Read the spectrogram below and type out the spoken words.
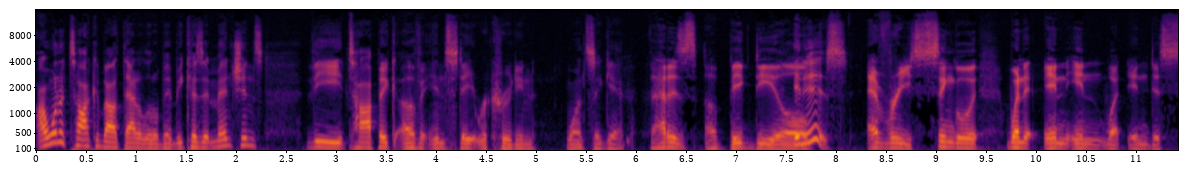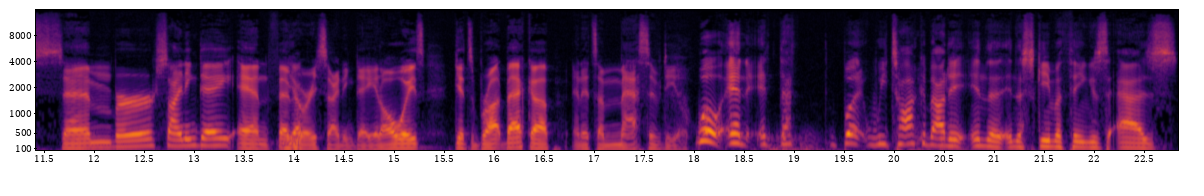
I want to talk about that a little bit because it mentions the topic of in-state recruiting once again. That is a big deal. It is. every single when it, in in what in December signing day and February signing day. It always gets brought back up, and it's a massive deal. Well, and it, that, but we talk about it in the in the scheme of things as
